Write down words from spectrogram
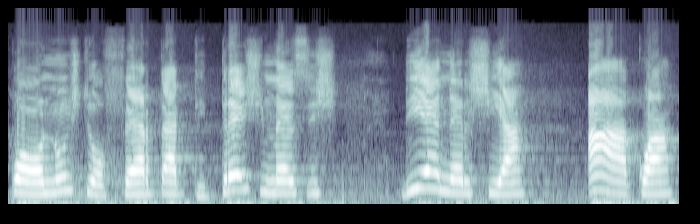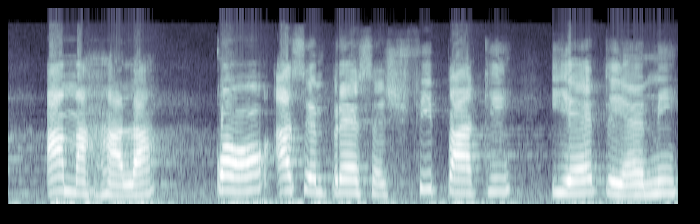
bônus de oferta de três meses de energia, água amarrá-la com as empresas FIPAC e ETM.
